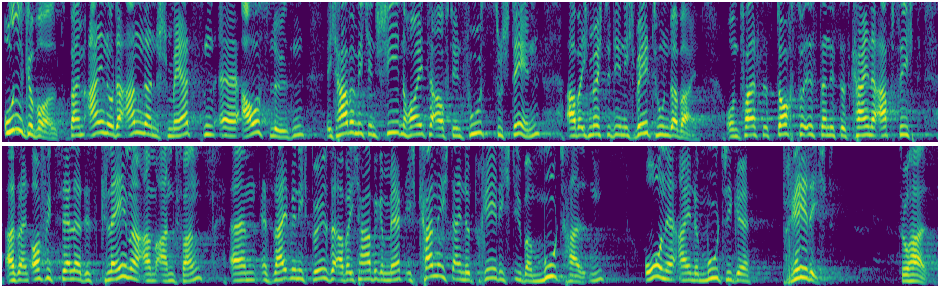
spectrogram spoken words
ungewollt beim einen oder anderen Schmerzen äh, auslösen. Ich habe mich entschieden, heute auf den Fuß zu stehen, aber ich möchte dir nicht wehtun dabei. Und falls es doch so ist, dann ist das keine Absicht, also ein offizieller Disclaimer am Anfang. Ähm, es seid mir nicht böse, aber ich habe gemerkt, ich kann nicht eine Predigt über Mut halten, ohne eine mutige Predigt zu halten.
